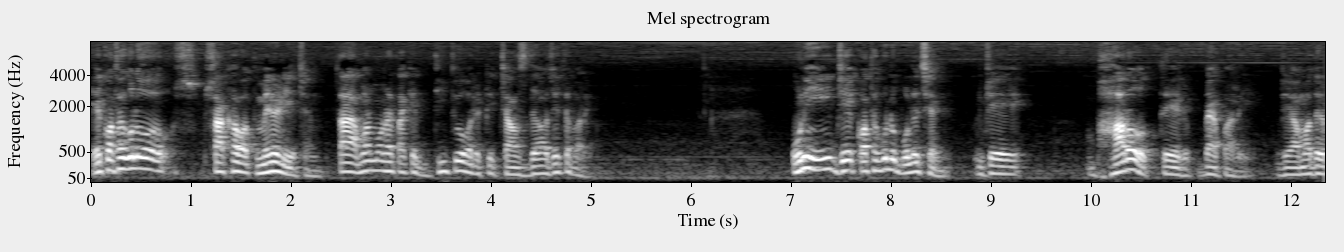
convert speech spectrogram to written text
এ কথাগুলো শাখাওয়াত মেনে নিয়েছেন। তা আমার মনে হয় তাকে দ্বিতীয়বার একটি চান্স দেওয়া যেতে পারে। উনি যে কথাগুলো বলেছেন যে ভারতের ব্যাপারে যে আমাদের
